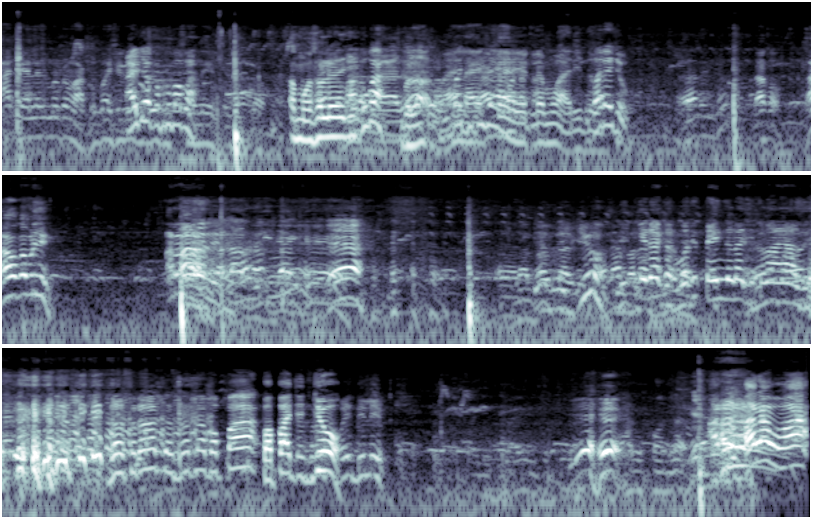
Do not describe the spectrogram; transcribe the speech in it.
આ ચેલેન્જમાં તો વાઘુ પાછી આઈ જાઓ કપૂર બાપા આ મોસો લઈ લેજે. વાઘુબા. બોલો એટલે હું હારી દઉં રાખો. આવો દશરથના પપ્પા. પપ્પા દિલીપ. અરે વાહ.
